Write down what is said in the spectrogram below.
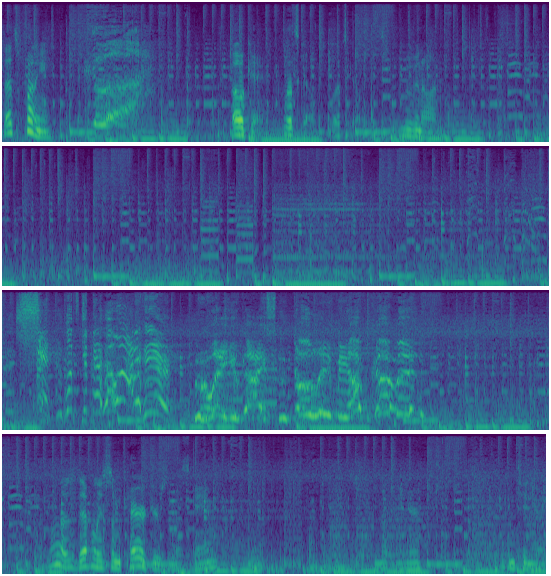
That's funny. Okay, let's go. Let's go. Moving on. Shit! Let's get the hell out of here! Wait, you guys! Don't leave me! I'm coming! Well, there's definitely some characters in this game. Nothing here. Continuing.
